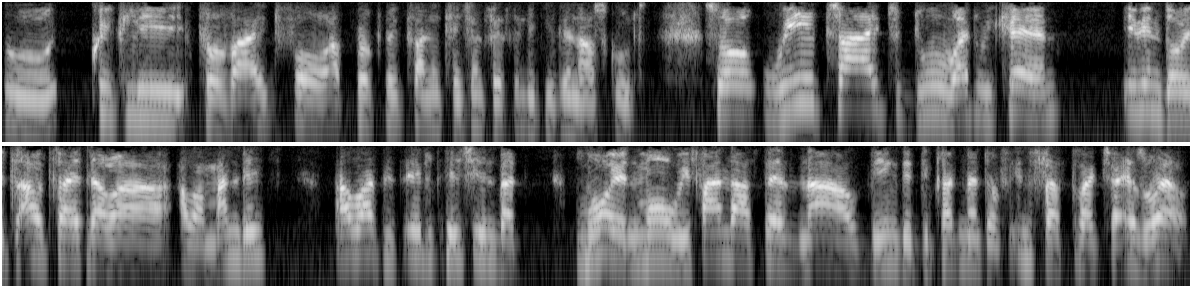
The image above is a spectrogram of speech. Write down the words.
to quickly provide for appropriate sanitation facilities in our schools. So we try to do what we can, even though it's outside our, our mandate. Ours is education, but more and more we find ourselves now being the Department of Infrastructure as well.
